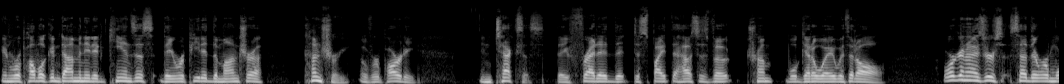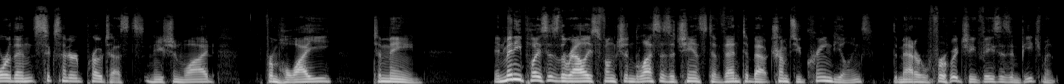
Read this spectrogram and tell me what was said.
In Republican dominated Kansas, they repeated the mantra, country over party. In Texas, they fretted that despite the House's vote, Trump will get away with it all. Organizers said there were more than 600 protests nationwide, from Hawaii to Maine. In many places, the rallies functioned less as a chance to vent about Trump's Ukraine dealings, the matter for which he faces impeachment,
